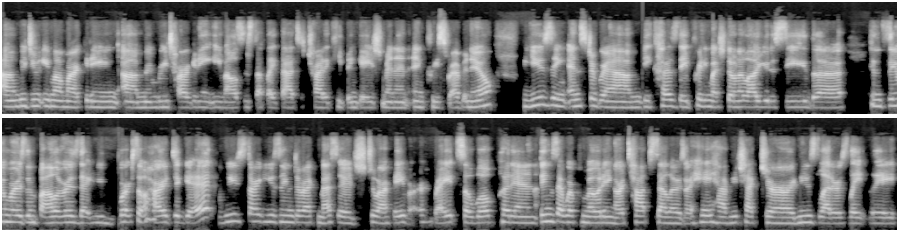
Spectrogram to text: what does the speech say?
Um, we do email marketing um, and retargeting emails and stuff like that to try to keep engagement and increase revenue. Using Instagram because they pretty much don't allow you to see the consumers and followers that you work so hard to get, we start using direct message to our favor, right? So we'll put in things that we're promoting or top sellers or, hey, have you checked your newsletters lately?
